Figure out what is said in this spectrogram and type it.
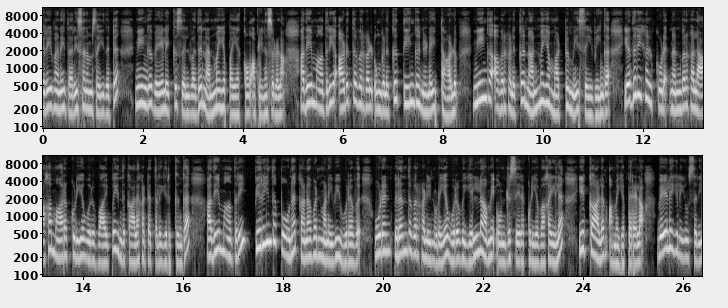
இறைவனை தரிசனம் செய்துட்டு நீ நீங்கள் வேலைக்கு செல்வது நன்மையை பயக்கும் அப்படின்னு சொல்லலாம். அதே மாதிரி அடுத்தவர்கள் உங்களுக்கு தீங்கு நினைத்தாலும் நீங்கள் அவர்களுக்கு நன்மையை மட்டுமே செய்வீங்க. எதிரிகள் கூட நண்பர்களாக மாறக்கூடிய ஒரு வாய்ப்பு இந்த காலகட்டத்தில் இருக்குங்க. அதே மாதிரி பிரிந்து போன கணவன் மனைவி உறவு. உடன் பிறந்தவர்களினுடைய உறவு எல்லாமே ஒன்று சேரக்கூடிய வகையில் இக்காலம் அமைய பெறலாம். வேலையிலையும் சரி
